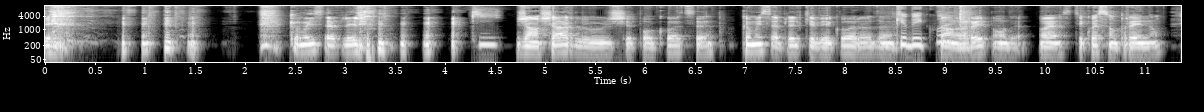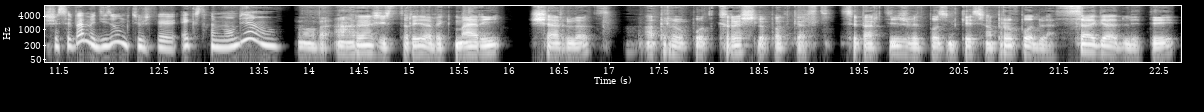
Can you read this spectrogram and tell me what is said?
Comment il s'appelait Qui? Jean-Charles ou je sais pas quoi, tu sais. Comment il s'appelait le Québécois, là dans, Québécois? dans le répondeur? Ouais, c'était quoi son prénom? Je sais pas, mais disons que tu le fais extrêmement bien. On va enregistrer avec Marie-Charlotte à propos de Crèche le podcast. C'est parti, je vais te poser une question à propos de la saga de l'été.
